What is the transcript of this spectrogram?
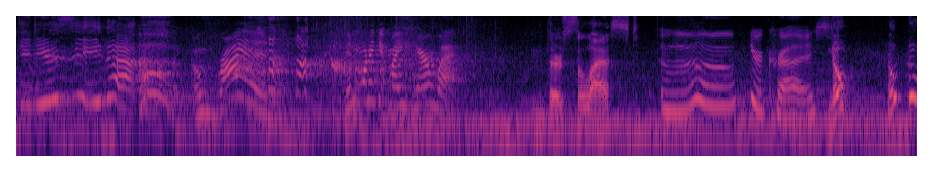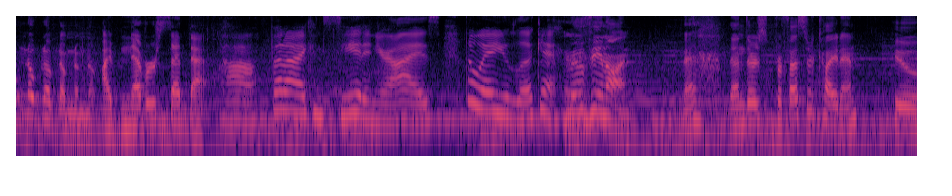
Did you see that? Orion! Didn't want to get my hair wet. There's Celeste. Ooh, your crush. Nope. Nope, nope, nope, nope, nope, nope, nope. I've never said that. Ah, but I can see it in your eyes, the way you look at her. Moving on. Then, then there's Professor Kaiden, who,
